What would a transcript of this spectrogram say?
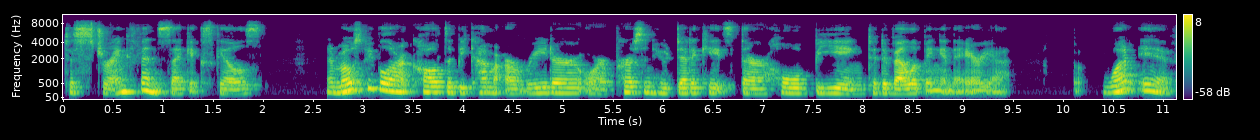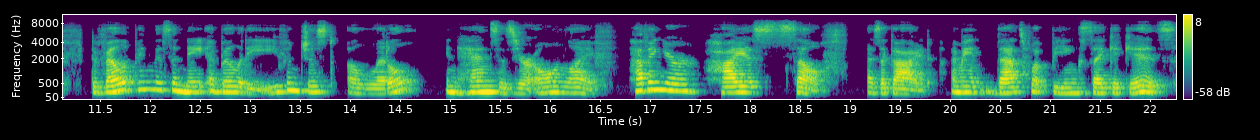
to strengthen psychic skills, and most people aren't called to become a reader or a person who dedicates their whole being to developing in the area. But what if developing this innate ability, even just a little, enhances your own life? Having your highest self as a guide. I mean, that's what being psychic is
